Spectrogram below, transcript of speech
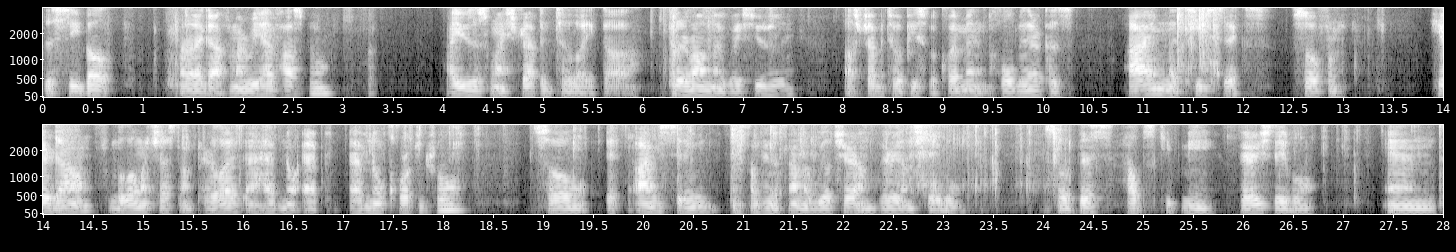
the seatbelt that I got from my rehab hospital. I use this when I strap into like uh, put it around my waist usually. I'll strap it to a piece of equipment and hold me there because I'm a T6. So from here down from below my chest I'm paralyzed and I have no ab I have no core control. So if I'm sitting in something that's not a wheelchair, I'm very unstable. So this helps keep me very stable and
